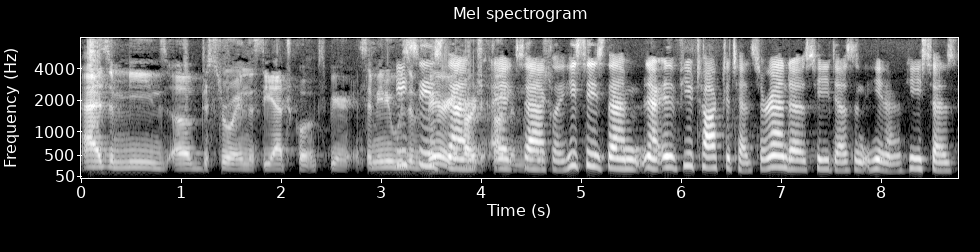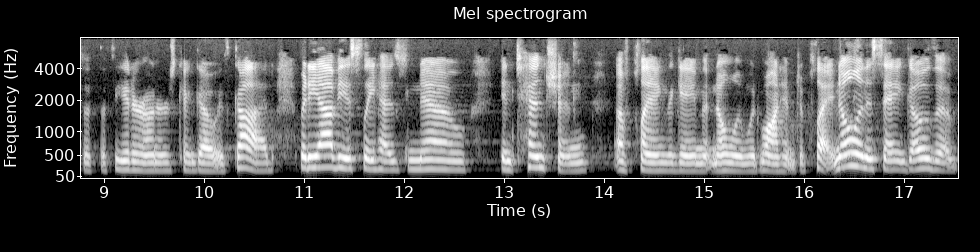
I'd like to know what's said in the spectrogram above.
as a means of destroying the theatrical experience. I mean, it was he a very them harsh condemnation. exactly. He sees them. Now, if you talk to Ted Sarandos, he doesn't. You know, he says that the theater owners can go with God, but he obviously has no intention of playing the game that Nolan would want him to play. Nolan is saying, go the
